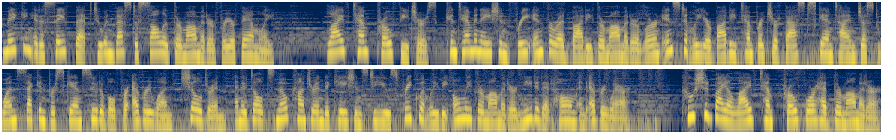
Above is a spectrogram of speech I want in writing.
making it a safe bet to invest a solid thermometer for your family. Live Temp Pro features, contamination-free infrared body thermometer learn instantly your body temperature fast scan time just 1 second per scan suitable for everyone, children, and adults no contraindications to use frequently the only thermometer needed at home and everywhere. Who should buy a Live Temp Pro forehead thermometer?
